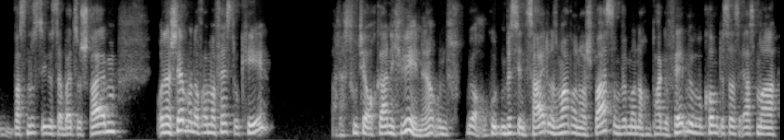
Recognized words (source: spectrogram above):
was Lustiges dabei zu schreiben. Und dann stellt man auf einmal fest, okay, das tut ja auch gar nicht weh, ne? Und ja, gut, ein bisschen Zeit und es macht auch noch Spaß. Und wenn man noch ein paar Gefällt mir bekommt, ist das erstmal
